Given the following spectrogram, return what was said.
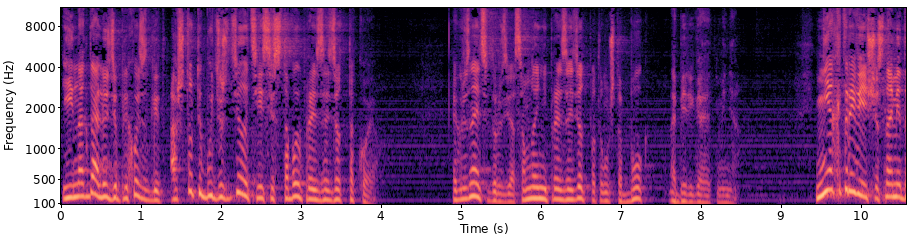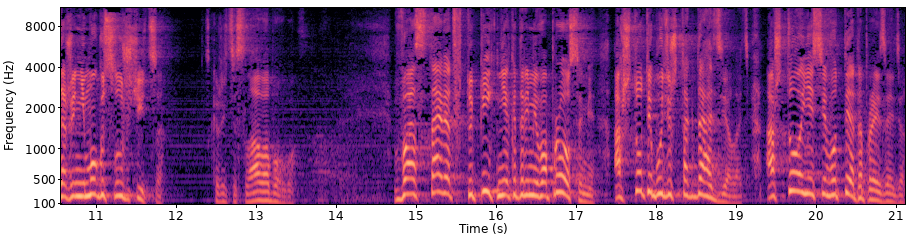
И иногда люди приходят и говорят, а что ты будешь делать, если с тобой произойдет такое? Я говорю, знаете, друзья, со мной не произойдет, потому что Бог оберегает меня. Некоторые вещи с нами даже не могут случиться. Скажите, слава Богу. Вас ставят в тупик некоторыми вопросами. А что ты будешь тогда делать? А что, если вот это произойдет?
